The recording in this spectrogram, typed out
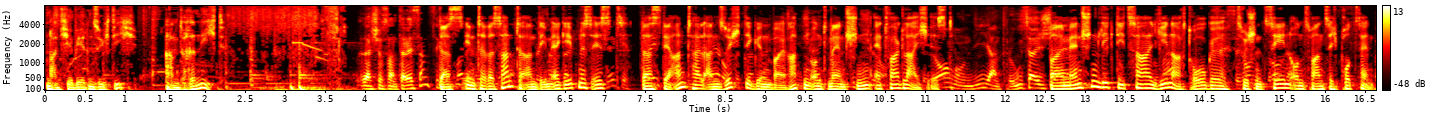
Manche werden süchtig, andere nicht. Das Interessante an dem Ergebnis ist, dass der Anteil an Süchtigen bei Ratten und Menschen etwa gleich ist. Bei Menschen liegt die Zahl je nach Droge zwischen 10 und 20 Prozent.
